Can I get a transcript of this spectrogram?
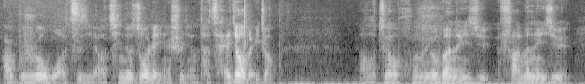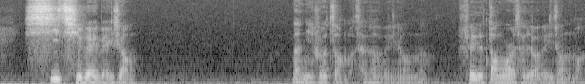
而不是说我自己要亲自做这件事情，它才叫为政。然后最后孔子又问了一句，反问了一句：“奚其为为政？”那你说怎么才算为政呢？非得当官才叫为政吗？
